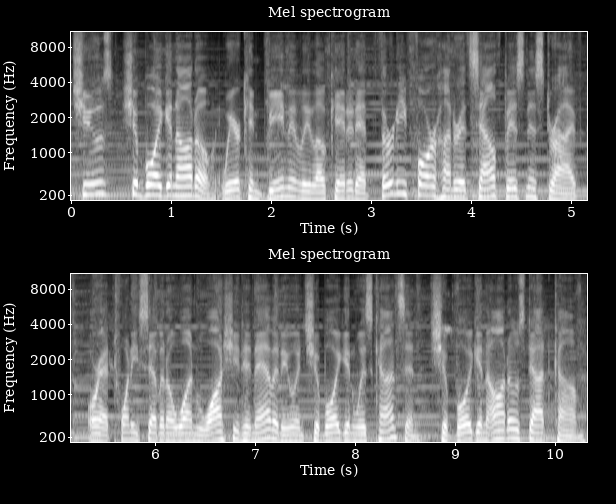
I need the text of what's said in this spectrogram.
Choose Sheboygan Auto. We're conveniently located at 3400 South Business Drive or at 2701 Washington Avenue in Sheboygan, Wisconsin. SheboyganAutos.com.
